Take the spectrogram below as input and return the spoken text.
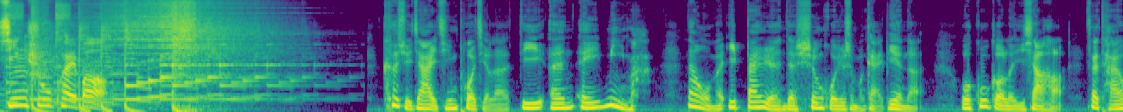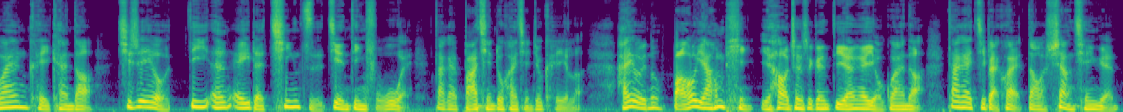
新书快报：科学家已经破解了 DNA 密码，那我们一般人的生活有什么改变呢？我 Google 了一下哈，在台湾可以看到，其实也有 DNA 的亲子鉴定服务，诶，大概八千多块钱就可以了。还有那种保养品，也号称是跟 DNA 有关的，大概几百块到上千元。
